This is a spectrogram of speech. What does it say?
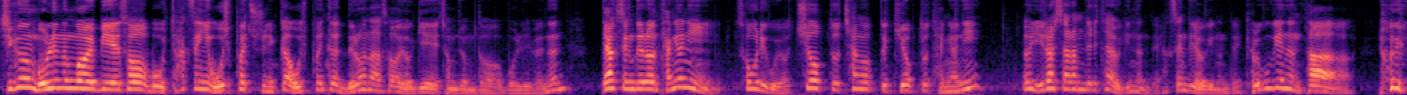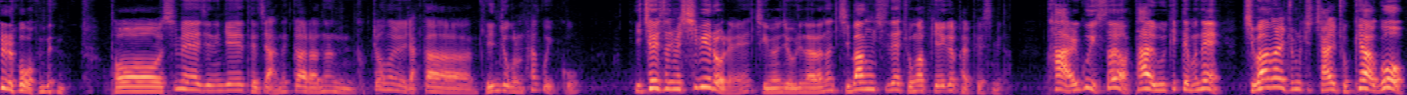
지금 몰리는 거에 비해서 뭐 학생이 50% 주니까 50%가 늘어나서 여기에 점점 더 몰리면은 대학생들은 당연히 서울이고요. 취업도 창업도 기업도 당연히 일할 사람들이 다 여기 있는데 학생들이 여기 있는데 결국에는 다 여기로 오는 더 심해지는 게 되지 않을까라는 걱정을 약간 개인적으로는 하고 있고 2024년 11월에 지금 현재 우리나라는 지방시대 종합계획을 발표했습니다. 다 알고 있어요. 다 알고 있기 때문에 지방을 좀 이렇게 잘 좋게 하고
